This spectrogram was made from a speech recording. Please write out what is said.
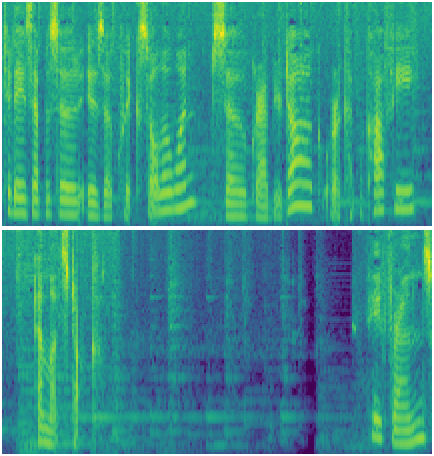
Today's episode is a quick solo one, so grab your dog or a cup of coffee and let's talk. Hey, friends,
